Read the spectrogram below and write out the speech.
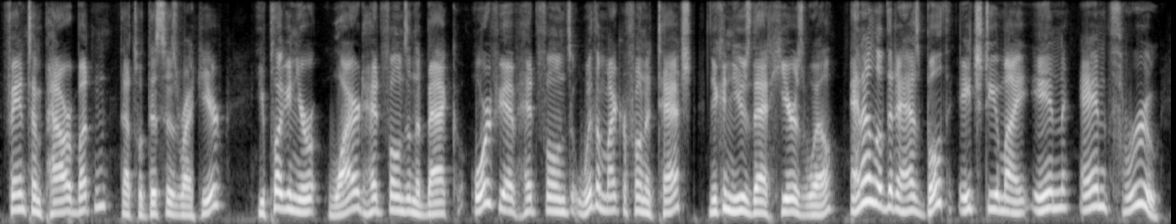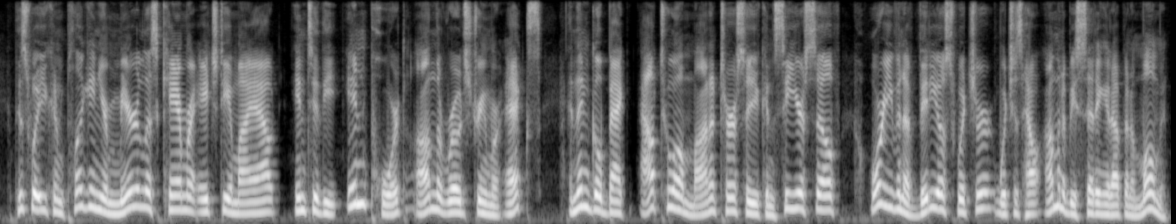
phantom power button, that's what this is right here. You plug in your wired headphones in the back, or if you have headphones with a microphone attached, you can use that here as well. And I love that it has both HDMI in and through. This way you can plug in your mirrorless camera HDMI out into the in port on the Rode Streamer X, and then go back out to a monitor so you can see yourself or even a video switcher, which is how I'm going to be setting it up in a moment.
